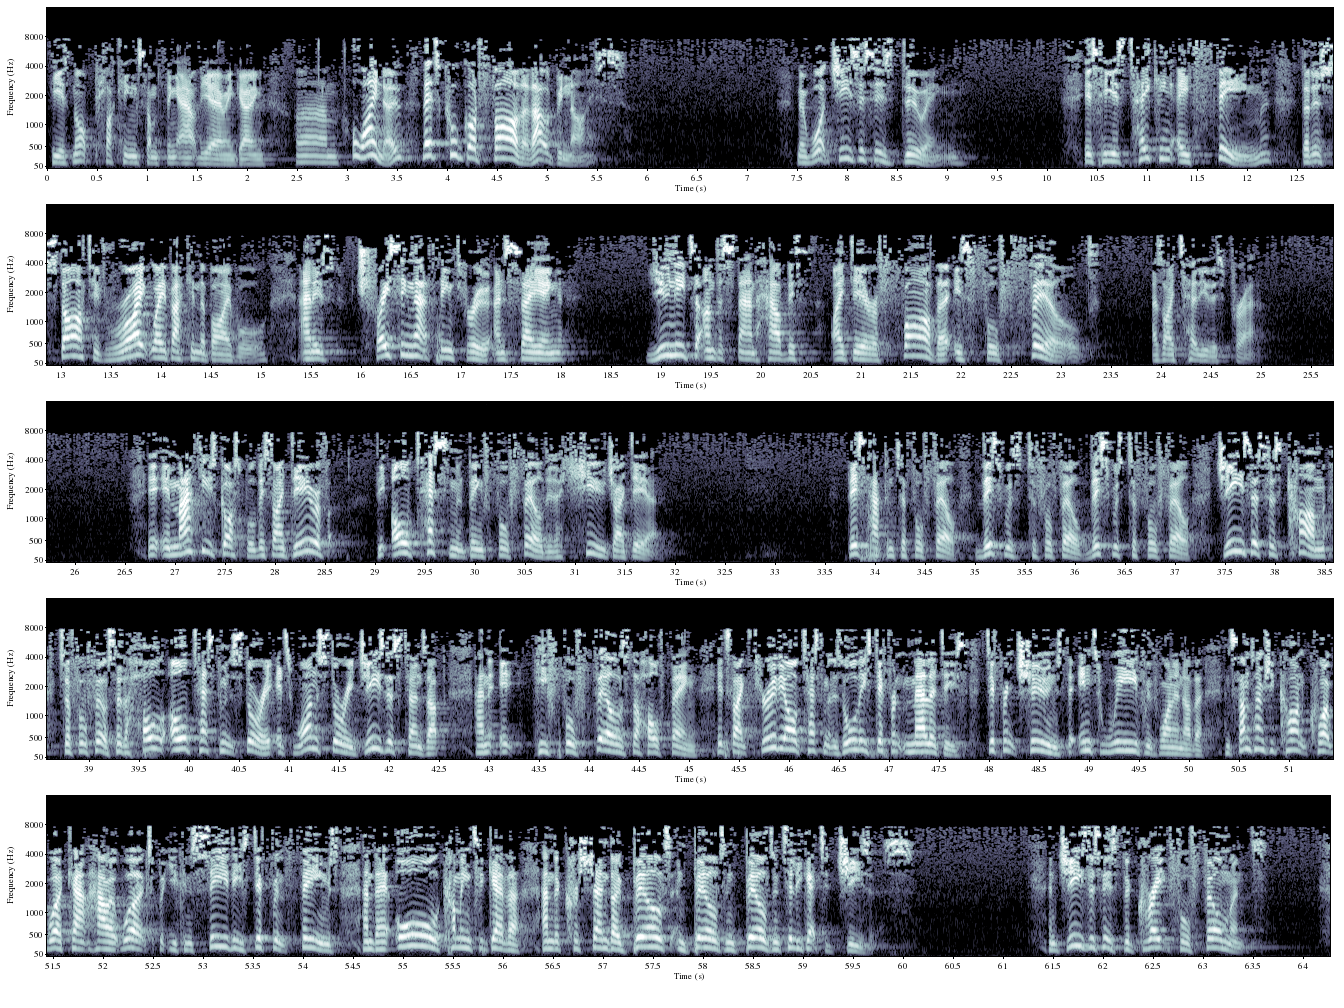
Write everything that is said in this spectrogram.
he is not plucking something out of the air and going, um, oh, I know, let's call God Father, that would be nice. No, what Jesus is doing is he is taking a theme that has started right way back in the Bible and is tracing that theme through and saying, you need to understand how this idea of Father is fulfilled as I tell you this prayer. In Matthew's gospel, this idea of the Old Testament being fulfilled is a huge idea. This happened to fulfill. This was to fulfill. This was to fulfill. Jesus has come to fulfill. So the whole Old Testament story, it's one story. Jesus turns up and it, he fulfills the whole thing. It's like through the Old Testament, there's all these different melodies, different tunes that interweave with one another. And sometimes you can't quite work out how it works, but you can see these different themes and they're all coming together and the crescendo builds and builds and builds until you get to Jesus. And Jesus is the great fulfillment.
